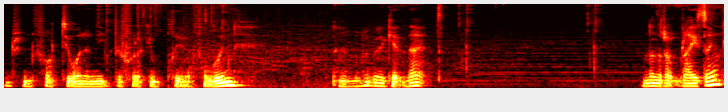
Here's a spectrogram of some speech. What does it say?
Hundred and forty-one I need before I can play off alone. And I'm not going to get that. Another uprising.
